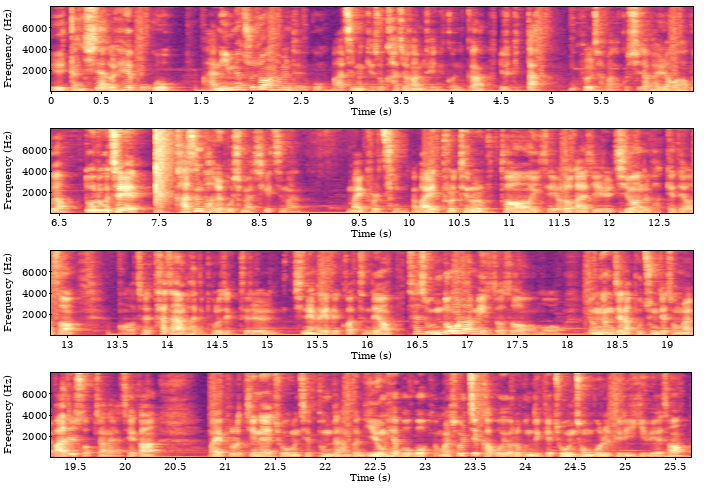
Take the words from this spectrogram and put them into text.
일단 시작을 해보고 아니면 수정을 하면 되고 맞으면 계속 가져가면 되는 거니까 이렇게 딱 목표를 잡아놓고 시작하려고 하고요. 또 그리고 제 가슴팍을 보시면 아시겠지만 마이프로틴. 마이프로틴으로부터 이제 여러 가지를 지원을 받게 되어서 어, 저희 타잔 body 프로젝트를 진행하게 될 것 같은데요. 사실 운동을 함에 있어서 뭐 영양제나 보충제 정말 빠질 수 없잖아요. 제가 마이프로틴의 좋은 제품들 한번 이용해보고 정말 솔직하고 여러분들께 좋은 정보를 드리기 위해서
